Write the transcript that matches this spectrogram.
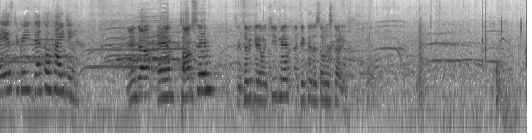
AS degree dental hygiene. Linda M. Thompson, Certificate of Achievement, Addicted to social Studies.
